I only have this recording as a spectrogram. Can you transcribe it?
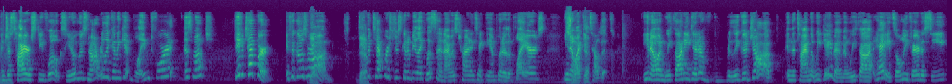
and just hire Steve Wilks. You know who's not really going to get blamed for it as much? David Tepper. If it goes wrong, Yeah. David Tepper's just going to be like, listen, I was trying to take the input of the players. You know, I can yeah. tell that, you know, and we thought he did a really good job in the time that we gave him. And we thought, hey, it's only fair to see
